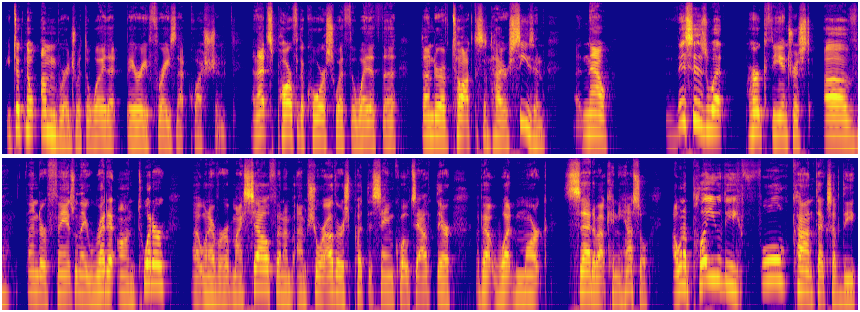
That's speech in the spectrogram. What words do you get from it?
He took no umbrage with the way that Berry phrased that question. And that's par for the course with the way that the Thunder have talked this entire season. Now, this is what perked the interest of Thunder fans when they read it on Twitter. Uh, whenever myself and I'm, I'm, sure others put the same quotes out there about what Mark said about Kenny Hustle. I want to play you the full context of the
